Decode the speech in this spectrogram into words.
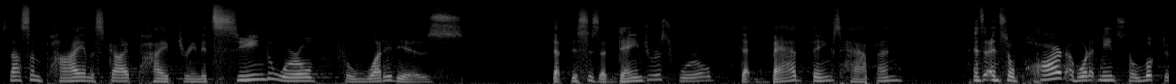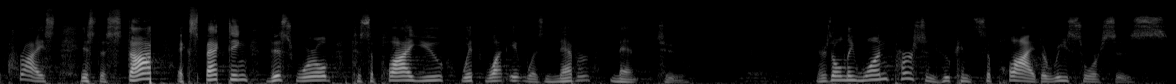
it's not some pie in the sky pipe dream. It's seeing the world for what it is that this is a dangerous world, that bad things happen. And, and so, part of what it means to look to Christ is to stop expecting this world to supply you with what it was never meant to. There's only one person who can supply the resources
